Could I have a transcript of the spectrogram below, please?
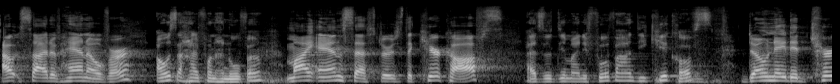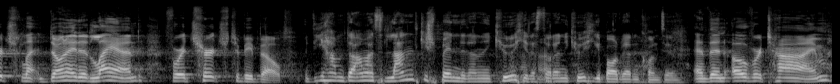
outside of Hanover, außerhalb von Hannover, my ancestors, the Kirchhoffs, also die, meine Vorfahren, die Kirchhoffs, donated church la- donated land for a church to be built. die haben damals Land gespendet an eine Kirche, dass dort eine Kirche gebaut werden konnte. And then over time,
